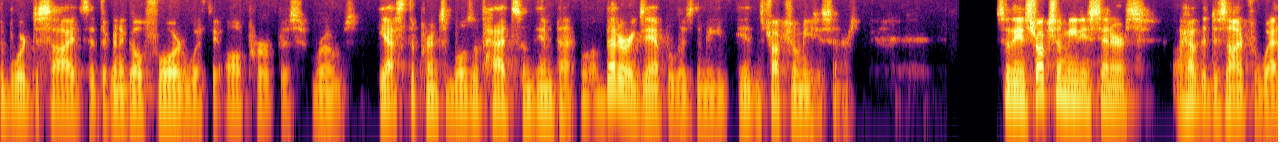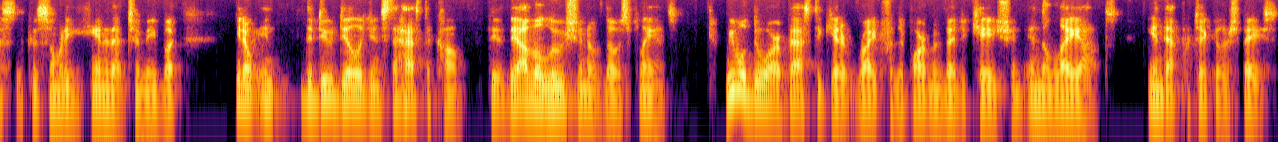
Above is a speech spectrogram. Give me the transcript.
the board decides that they're going to go forward with the all-purpose rooms. Yes, the principals have had some impact. Well, a better example is the instructional media centers. So the instructional media centers, I have the design for West because somebody handed that to me, but you know, in the due diligence that has to come, the, the evolution of those plans. We will do our best to get it right for the Department of Education in the layouts in that particular space.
